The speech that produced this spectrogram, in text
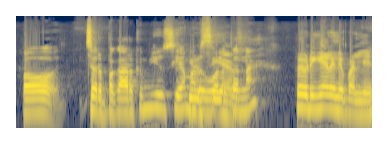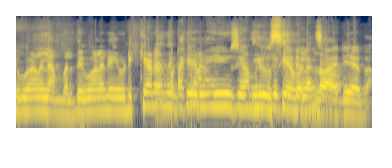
ഇപ്പോ ചെറുപ്പക്കാർക്കും യൂസ് ചെയ്യാം. അതുപോലെ തന്നെ ഇപ്പൊ എവിടേക്കാണെങ്കിലും പള്ളിയിൽ പോകുകയാണെങ്കിലും അമ്പലത്തിൽ പോകുകയാണെങ്കിലും എവിടേക്കാണെങ്കിലും യൂസ് ചെയ്യാൻ പറ്റുന്ന സാരി ഏതാ?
